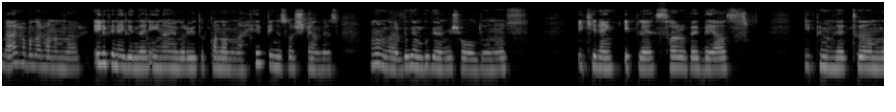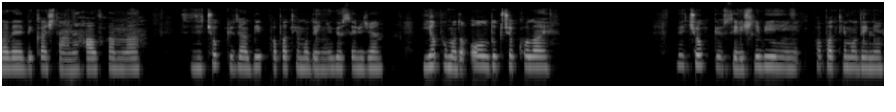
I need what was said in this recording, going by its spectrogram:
Merhabalar hanımlar. Elif'in elinden İğne YouTube kanalıma hepiniz hoş geldiniz. Hanımlar bugün bu görmüş olduğunuz iki renk iple sarı ve beyaz ipimle, tığımla ve birkaç tane halkamla size çok güzel bir papatya modelini göstereceğim. Yapımı da oldukça kolay ve çok gösterişli bir papatya modeli.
